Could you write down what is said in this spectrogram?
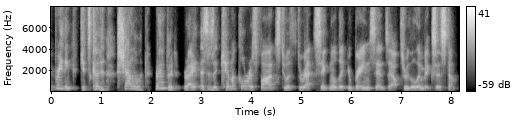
breathing gets kind of shallow, and rapid, right? This is a chemical response to a threat signal that your brain sends out through the limbic system.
